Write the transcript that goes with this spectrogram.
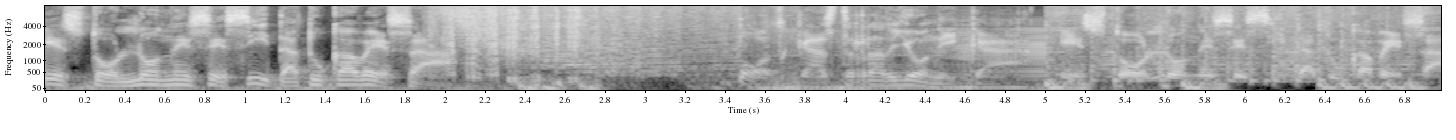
Esto lo necesita tu cabeza. Podcast Radiónica. Esto lo necesita tu cabeza.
